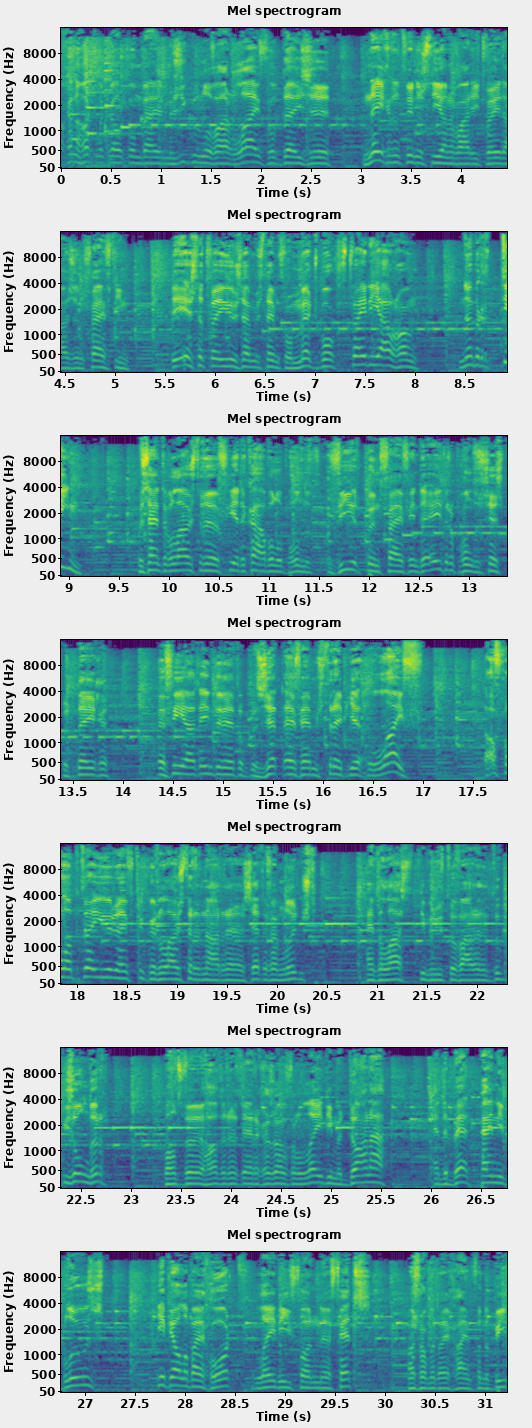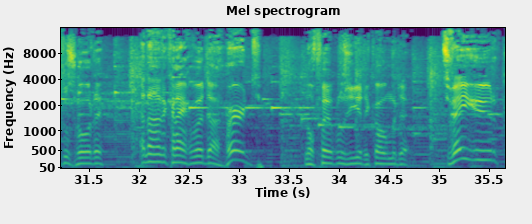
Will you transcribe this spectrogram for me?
Goedemiddag en hartelijk welkom bij Muziek Boulevard live op deze 29 januari 2015. De eerste twee uur zijn bestemd voor Matchbox, tweede jaargang nummer 10. We zijn te beluisteren via de kabel op 104.5 in de ether op 106.9 en via het internet op ZFM-live. De afgelopen twee uur heeft u kunnen luisteren naar eh, ZFM Lunch. En de laatste 10 minuten waren natuurlijk bijzonder. Want we hadden het ergens over Lady Madonna en de Bad Penny Blues. Die heb je allebei gehoord. Lady van Vets. Maar zometeen ga je hem van de Beatles horen. En dan krijgen we de Hurt. Nog veel plezier de komende twee uur.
